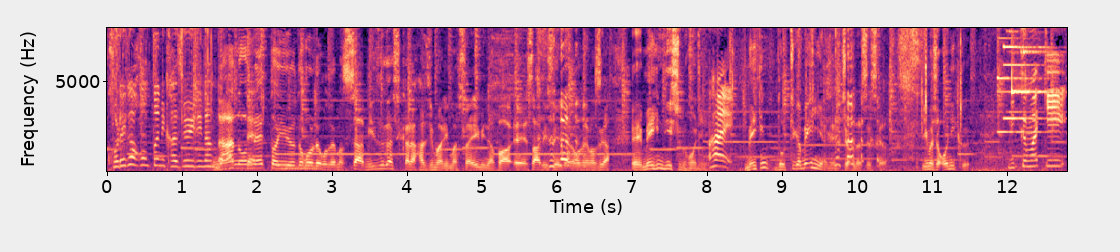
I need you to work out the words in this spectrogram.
これが本当に果汁入りなんだなって。なのねというところでございます、さあ水菓子から始まりました。海老名パ、えーサービスエリアでございますが、えーメインディッシュの方に。はい。メインどっちがメインやねんっていう話ですけど。言いましょう。お肉。肉巻き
